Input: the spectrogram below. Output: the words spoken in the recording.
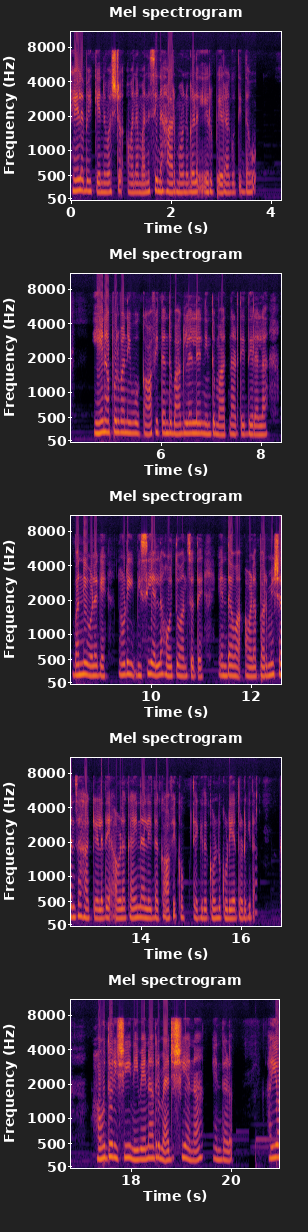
ಹೇಳಬೇಕೆನ್ನುವಷ್ಟು ಅವನ ಮನಸ್ಸಿನ ಹಾರ್ಮೋನುಗಳು ಏರುಪೇರಾಗುತ್ತಿದ್ದವು. ಏನ್ ಅಪೂರ್ವ, ನೀವು ಕಾಫಿ ತಂದು ಬಾಗಿಲಲ್ಲೇ ನಿಂತು ಮಾತನಾಡ್ತಿದ್ದೀರಲ್ಲ? ಬನ್ನಿ ಒಳಗೆ. ನೋಡಿ, ಬಿಸಿ ಎಲ್ಲ ಹೋಯ್ತು ಅನ್ಸುತ್ತೆ ಎಂದವ. ಅವಳ ಪರ್ಮಿಷನ್ ಸಹ ಕೇಳದೆ ಅವಳ ಕೈನಲ್ಲಿದ್ದ ಕಾಫಿ ಕಪ್ ತೆಗೆದುಕೊಂಡು ಕುಡಿಯತೊಡಗಿದ ಹೌದು ರಿಷಿ, ನೀವೇನಾದರೂ ಮ್ಯಾಜಿಷಿಯನಾ? ಎಂದಳು. ಅಯ್ಯೋ,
